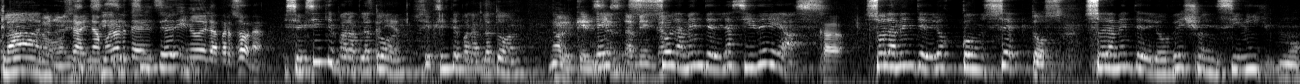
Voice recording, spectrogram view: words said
Claro, O sea, si- si enamorarte del existe- ser y no de la persona. si existe para Platón, si existe para Platón, No, el que el ser es también cambia. solamente de las ideas, Claro. solamente de los conceptos, solamente de lo bello en sí mismo,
